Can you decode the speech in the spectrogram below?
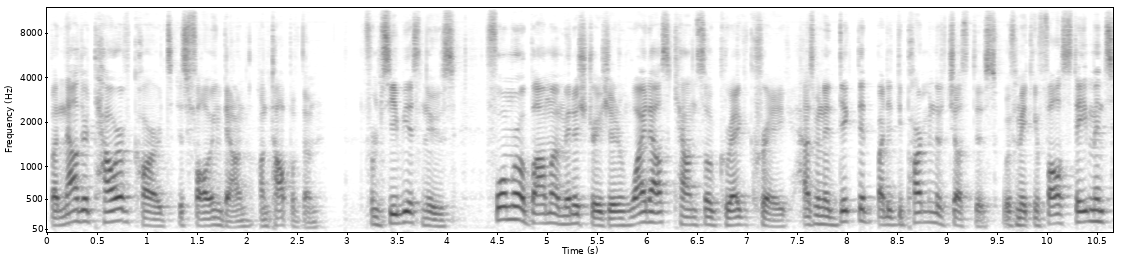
but now their tower of cards is falling down on top of them. From CBS News, former Obama administration White House counsel Greg Craig has been indicted by the Department of Justice with making false statements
